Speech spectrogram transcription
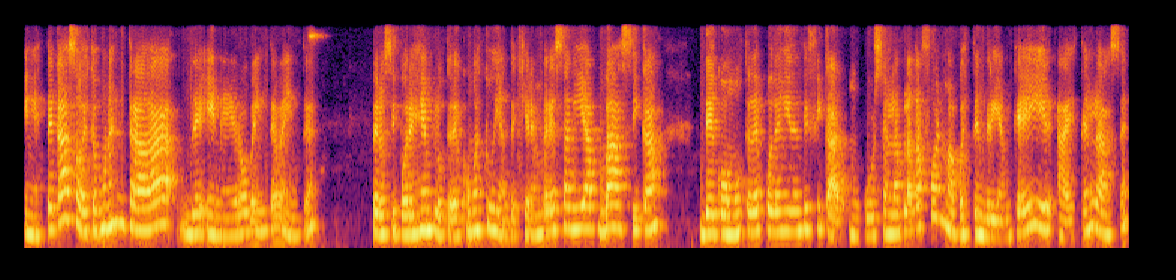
En este caso, esto es una entrada de enero 2020, pero si, por ejemplo, ustedes como estudiantes quieren ver esa guía básica de cómo ustedes pueden identificar un curso en la plataforma, pues tendrían que ir a este enlace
